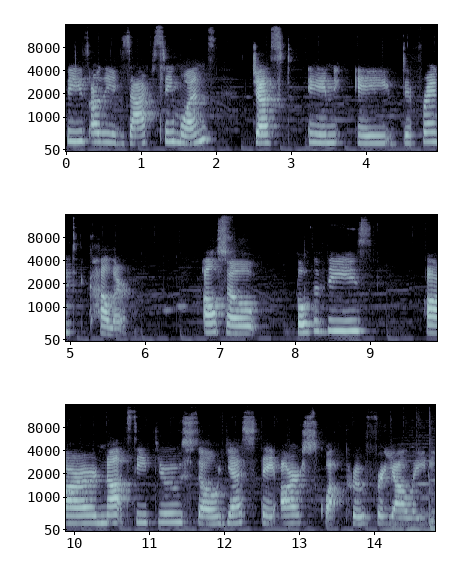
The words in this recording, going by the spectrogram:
These are the exact same ones, just in a different color. Also, both of these are not see-through, so yes, they are squat-proof for y'all ladies.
